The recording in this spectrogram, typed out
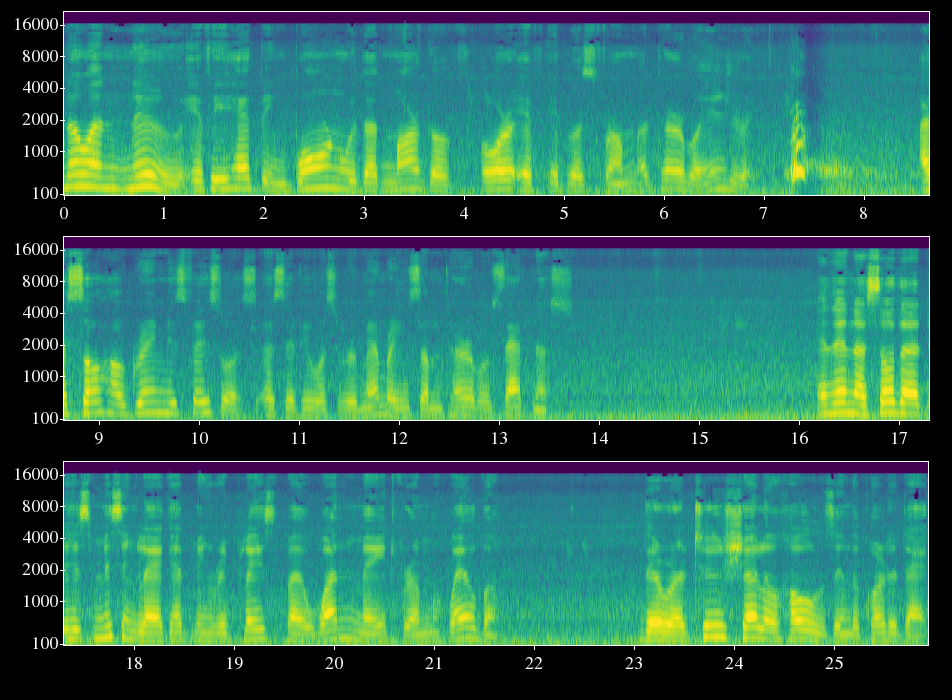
No one knew if he had been born with that mark of, or if it was from a terrible injury. I saw how grim his face was, as if he was remembering some terrible sadness. And then I saw that his missing leg had been replaced by one made from whalebone. There were two shallow holes in the quarterdeck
